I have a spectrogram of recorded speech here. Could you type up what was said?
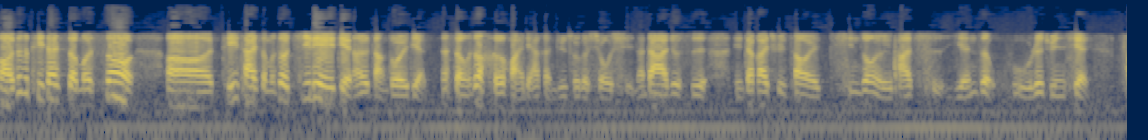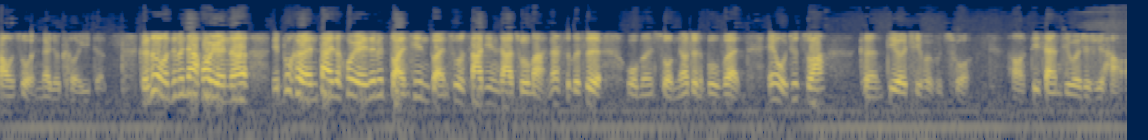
哦。这个题材什么时候呃题材什么时候激烈一点，它就涨多一点；那什么时候和缓一点，它可能去做个休息。那大家就是你大概去稍微心中有一把尺，沿着五日均线操作应该就可以的。可是我们这边带会员呢，你不可能带着会员这边短进短出、杀进杀出嘛？那是不是我们所瞄准的部分？哎，我就抓，可能第二期会不错，好，第三季会继续好，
